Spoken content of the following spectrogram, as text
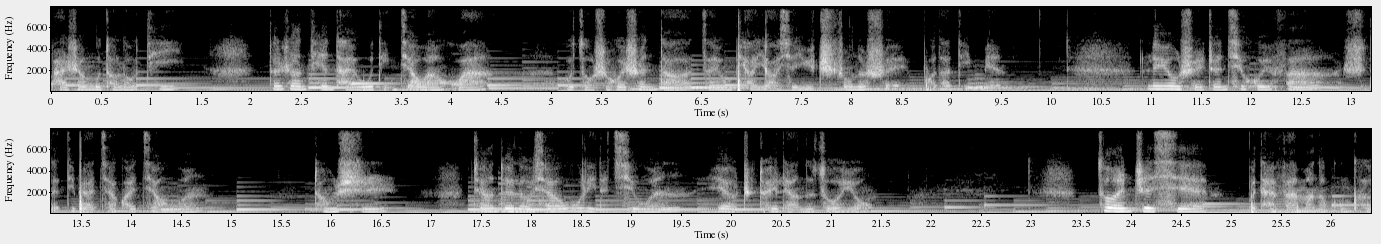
爬上木头楼梯，登上天台屋顶浇完花。我总是会顺道再用瓢舀些鱼池中的水泼到地面，利用水蒸气挥发，使得地表加快降温。同时，这样对楼下屋里的气温也有着退凉的作用。做完这些不太繁忙的功课，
